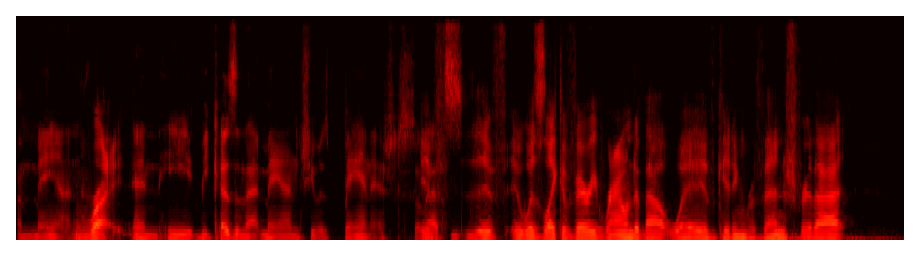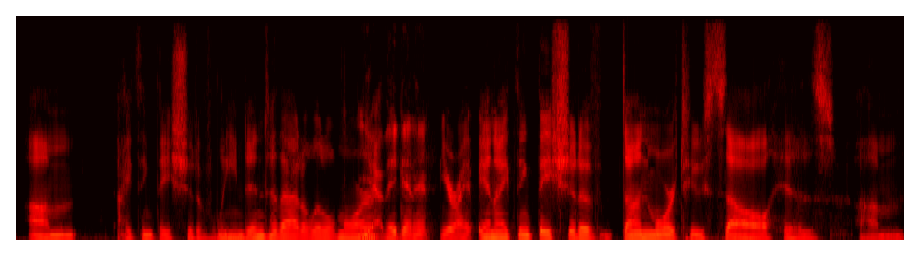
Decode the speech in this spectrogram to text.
a man. right. And he, because of that man, she was banished. So if that's if it was like a very roundabout way of getting revenge for that, um, I think they should have leaned into that a little more. yeah, they didn't. You're right. and I think they should have done more to sell his um,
